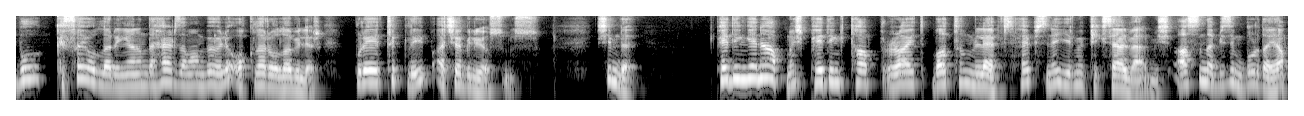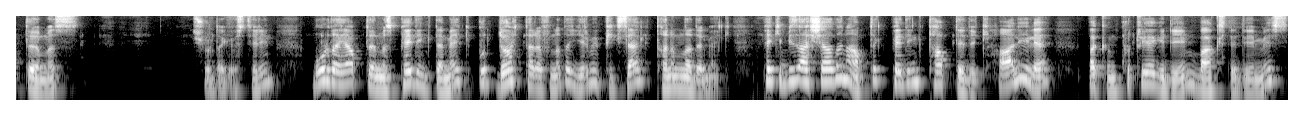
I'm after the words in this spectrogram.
Bu kısa yolların yanında her zaman böyle oklar olabilir. Buraya tıklayıp açabiliyorsunuz. Şimdi padding'e ne yapmış? Padding top, right, bottom, left hepsine 20 piksel vermiş. Aslında bizim burada yaptığımız şurada göstereyim. Burada yaptığımız padding demek bu dört tarafına da 20 piksel tanımla demek. Peki biz aşağıda ne yaptık? Padding top dedik. Haliyle bakın kutuya gideyim box dediğimiz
